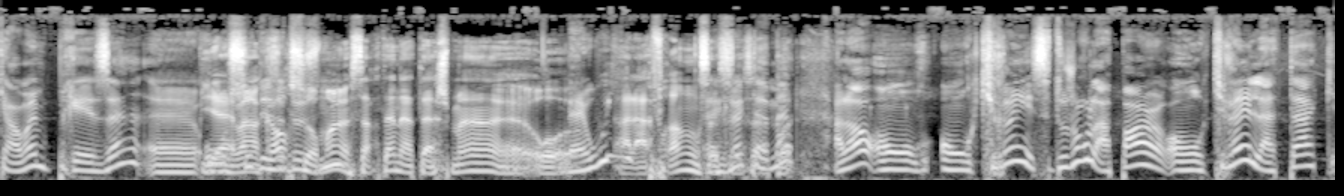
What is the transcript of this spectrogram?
quand même présents. euh, il y avait encore sûrement un certain attachement euh, au- Ben oui. à la France. ça, ça, ça Exactement. pas- Alors, on, on craint, c'est toujours la peur, on craint l'attaque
